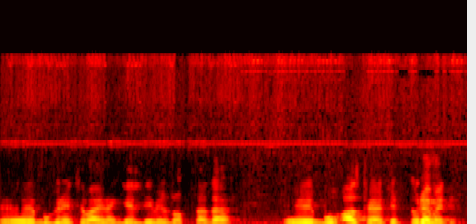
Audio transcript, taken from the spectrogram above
e, bugün itibaren geldiğimiz noktada e, bu alternatif üremedi.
